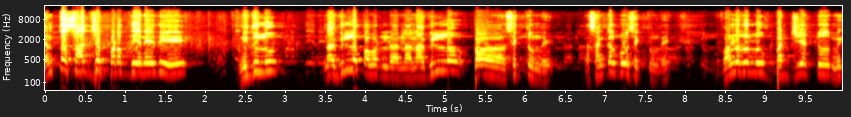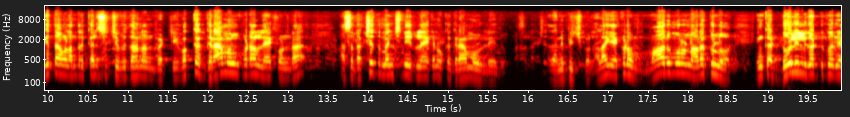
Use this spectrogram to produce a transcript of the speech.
ఎంత సాధ్యపడద్ది అనేది నిధులు నా విల్లో పవర్ నా నా విల్లో ప- శక్తి ఉంది నా సంకల్పం శక్తి ఉంది. వనరులు బడ్జెట్ మిగతా వాళ్ళందరూ కలిసి వచ్చే విధానాన్ని బట్టి ఒక్క గ్రామం కూడా లేకుండా అసలు రక్షిత మంచినీరు లేకుండా ఒక గ్రామం లేదు. అది అనిపించుకోవాలి. అలాగే ఎక్కడో మారుమూలన అరకులో ఇంకా డోలీలు కట్టుకొని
